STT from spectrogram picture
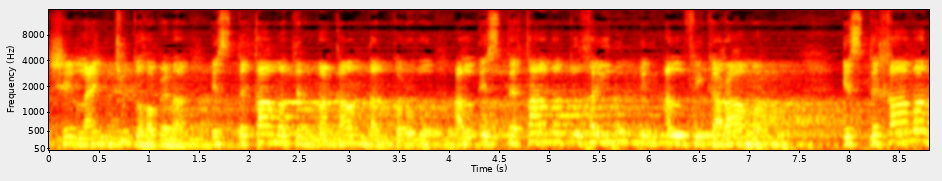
সে লাইনচ্যুত হবে না। ইস্তেকামতের মাকাম দান করব। আল ইস্তেকামাতু খাইরুম মিন আলফি কারামা। ইস্তেকামাত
